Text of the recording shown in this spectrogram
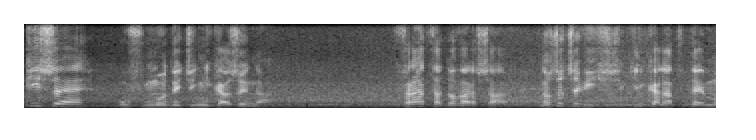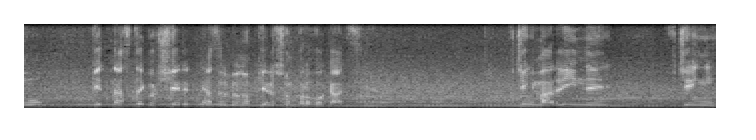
Pisze ów młody dziennikarzyna. Wraca do Warszawy. No rzeczywiście, kilka lat temu, 15 sierpnia, zrobiono pierwszą prowokację. W dzień Maryjny, w dzień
